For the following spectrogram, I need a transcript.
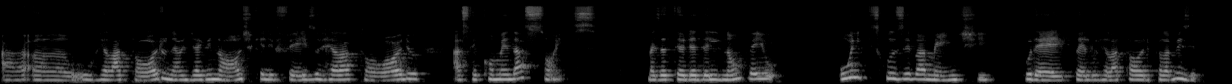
a, a, o relatório, né, o diagnóstico, ele fez o relatório, as recomendações. Mas a teoria dele não veio única e exclusivamente por ele, pelo relatório, pela visita,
